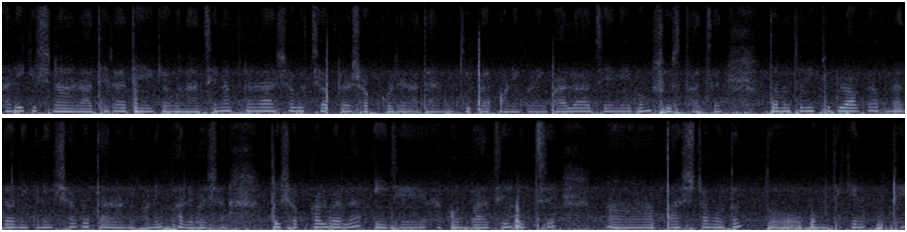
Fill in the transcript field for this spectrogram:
হরে কৃষ্ণ, রাধে রাধে। কেমন আছেন আপনারা? আশা করছি আপনারা সকলে রাধারানী কৃপায় অনেক অনেক ভালো আছেন এবং সুস্থ আছেন। তো নতুন একটি ব্লগে আপনাদের অনেক অনেক স্বাগত আর অনেক অনেক ভালোবাসা। তো সকালবেলা এই যে এখন বাজে হচ্ছে পাঁচটা মতন। তো ঘুম থেকে উঠে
